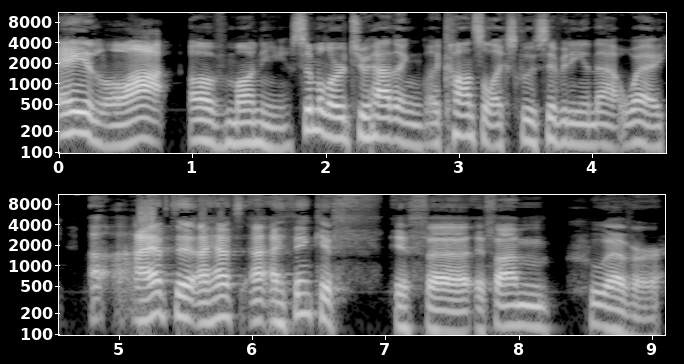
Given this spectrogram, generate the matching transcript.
a lot of money, similar to having like console exclusivity in that way. I I have to. I have. To, I I think if if uh, if I'm whoever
